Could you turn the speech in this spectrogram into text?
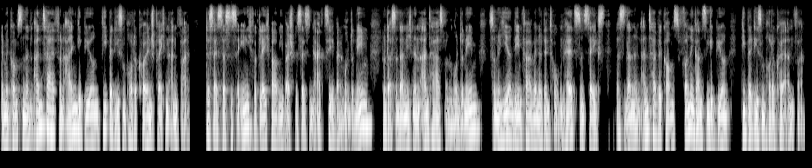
dann bekommst du einen Anteil von allen Gebühren, die bei diesem Protokoll entsprechend anfallen. Das heißt, das ist so ähnlich vergleichbar wie beispielsweise eine Aktie bei einem Unternehmen, nur dass du dann nicht einen Anteil hast von einem Unternehmen, sondern hier in dem Fall, wenn du den Token hältst und stakest, dass du dann einen Anteil bekommst von den ganzen Gebühren, die bei diesem Protokoll anfallen.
